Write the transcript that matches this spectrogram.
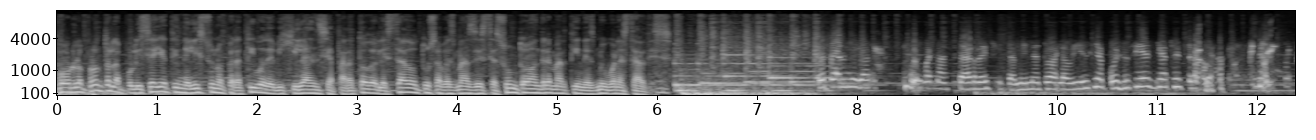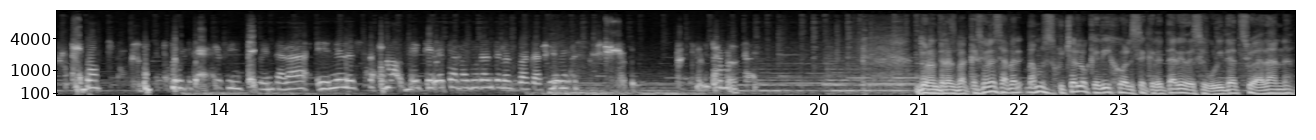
Por lo pronto, la policía ya tiene listo un operativo de vigilancia para todo el estado. Tú sabes más de este asunto. André Martínez, muy buenas tardes. ¿Qué tal, Miguel? Muy buenas tardes y también a toda la audiencia. Pues así es, ya se trabaja se implementará en el estado de Querétaro durante las vacaciones. Durante las vacaciones, a ver, vamos a escuchar lo que dijo el secretario de Seguridad Ciudadana,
